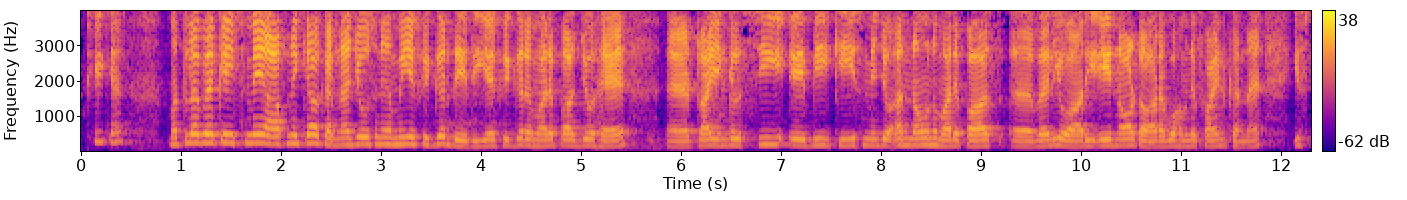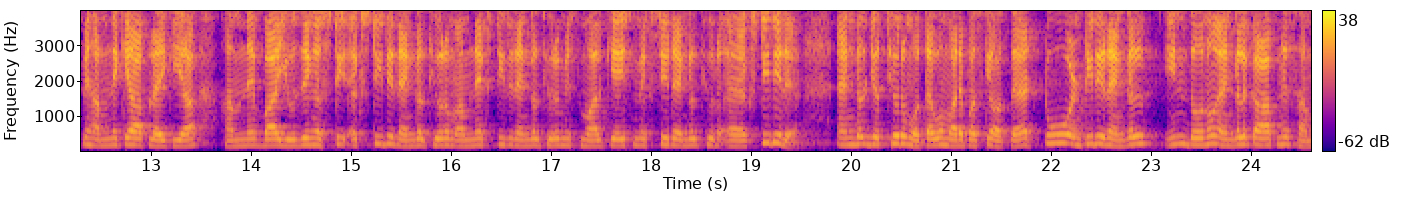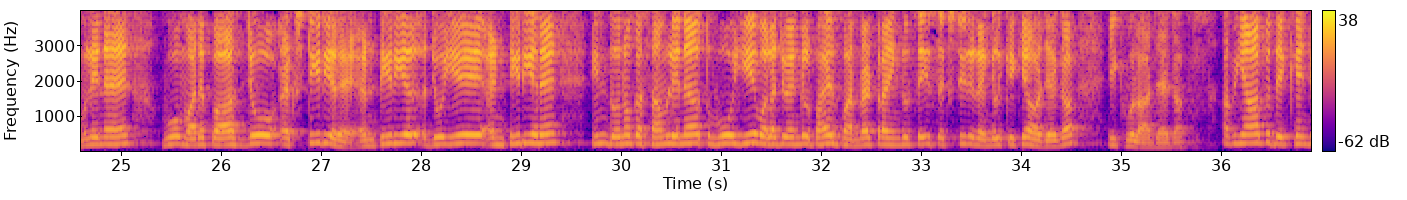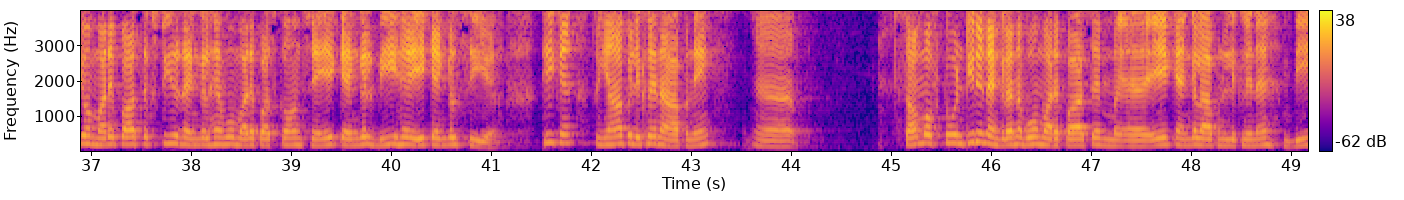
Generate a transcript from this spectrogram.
ठीक है? मतलब है कि इसमें आपने क्या करना है? जो उसने हमें ये फिगर दे दी है फिगर हमारे पास जो है ट्राइंगल सी ए बी की इसमें जो अननोन हमारे पास वैल्यू आ रही ए नॉट आ रहा है, वो हमने फाइंड करना है। इसमें हमने क्या अप्लाई किया? हमने by using exterior angle theorem हमने एक्सटीरियर एंगल थ्योरम इस्तेमाल किया। इसमें exterior angle theorem exterior angle जो थ्योरम होता है, वो हमारे पास क्या होता है? टू इंटीरियर एंगल इन दोनों एंगल का आपने सम लेना है। वो हमारे पास जो एक्सटीरियर है एंटीरियर जो ये एंटीरियर है, इन दोनों का सम लेना है तो वो ये वाला जो एंगल बाहर बन रहा है ट्राइंगल से इस एक्सटीरियर एंगल के क्या हो जाएगा? इक्वल आ जाएगा। अब यहाँ पे देखें जो हमारे पास एक्सटीरियर एंगल हैं, वो हमारे पास कौन से हैं? एक एंगल बी है, एक एंगल सी है। ठीक है? तो यहाँ पे लिख लेना आपने sum of two interior angle है ना, वो हमारे पास है एक एंगल आपने लिख लेना है बी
